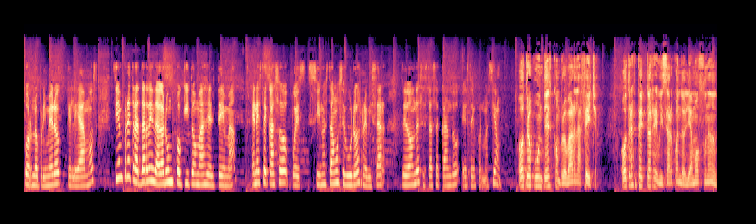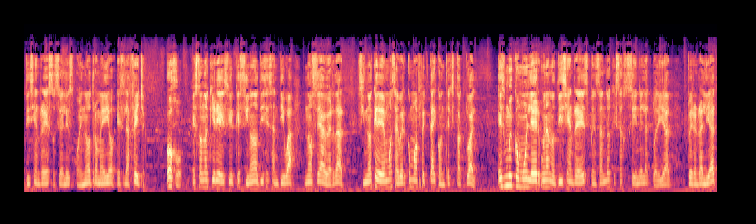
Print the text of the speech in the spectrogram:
por lo primero que leamos, siempre tratar de indagar un poquito más del tema. En este caso, pues si no estamos seguros, revisar de dónde se está sacando esta información. Otro punto es comprobar la fecha. Otro aspecto a revisar cuando leamos una noticia en redes sociales o en otro medio es la fecha. Ojo, esto no quiere decir que si una noticia es antigua no sea verdad, sino que debemos saber cómo afecta el contexto actual. Es muy común leer una noticia en redes pensando que está sucediendo en la actualidad, pero en realidad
